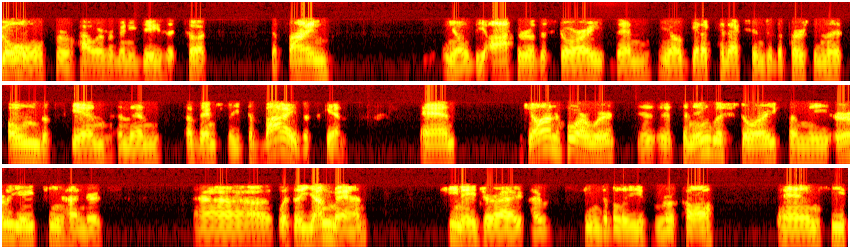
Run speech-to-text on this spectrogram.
goal for however many days it took to find, you know, the author of the story, then you know, get a connection to the person that owned the skin, and then eventually to buy the skin. And John Horwood, it's an English story from the early 1800s uh, was a young man, teenager, I, I seem to believe, recall, and he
